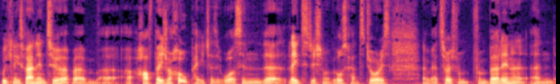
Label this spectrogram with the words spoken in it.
we can expand into a, um, a, a, half page or a whole page, as it was in the latest edition. We also had stories. Uh, we had stories from, from Berlin and, and,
